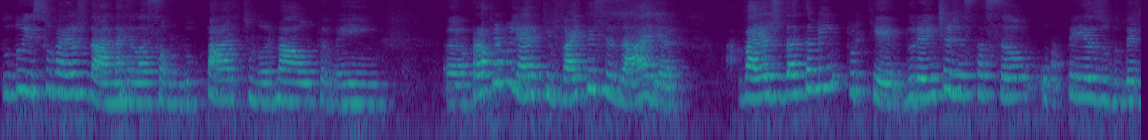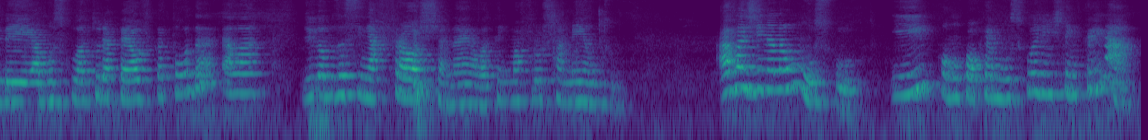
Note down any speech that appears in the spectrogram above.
Tudo isso vai ajudar na relação do parto normal também. A própria mulher que vai ter cesárea vai ajudar também, porque durante a gestação o peso do bebê, a musculatura pélvica toda, ela, digamos assim, afrouxa, né? Ela tem um afrouxamento. A vagina é um músculo e, como qualquer músculo, a gente tem que treinar.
